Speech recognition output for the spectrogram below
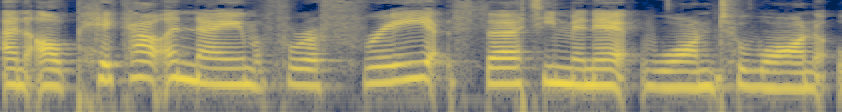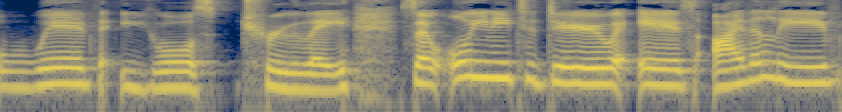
and I'll pick out a name for a free 30 minute one to one with yours truly. So all you need to do is either leave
